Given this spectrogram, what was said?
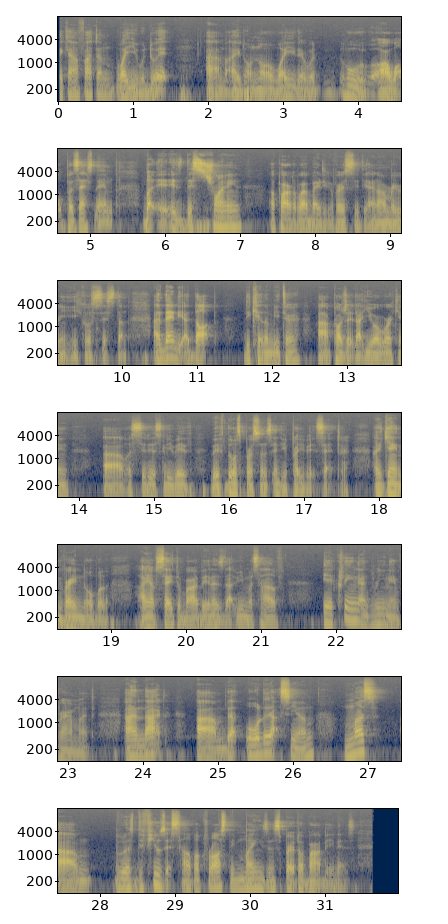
I can't fathom why you would do it. Um, I don't know why they would, who or what possessed them, but it is destroying a part of our biodiversity and our marine ecosystem. And then the adopt the kilometer uh, project that you are working uh, assiduously with, with those persons in the private sector. Again, very noble. I have said to Barbadians that we must have a clean and green environment, and that um, that older axiom must um, diffuse itself across the minds and spirit of Barbadians.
